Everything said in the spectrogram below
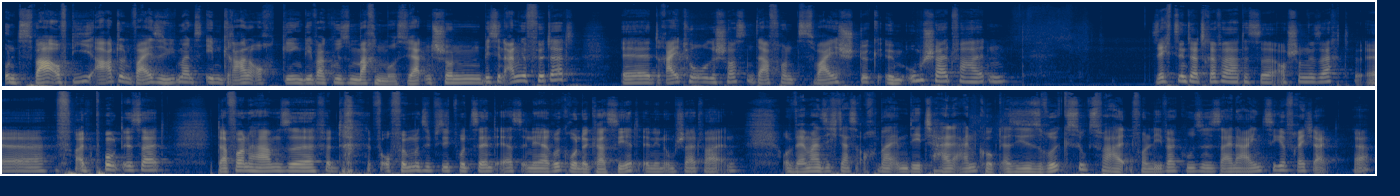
Und zwar auf die Art und Weise, wie man es eben gerade auch gegen Leverkusen machen muss. Wir hatten schon ein bisschen angefüttert, äh, drei Tore geschossen, davon zwei Stück im Umschaltverhalten. 16. Treffer hattest du auch schon gesagt. Äh, Punkt ist halt, davon haben sie auch 75 Prozent erst in der Rückrunde kassiert, in den Umschaltverhalten. Und wenn man sich das auch mal im Detail anguckt, also dieses Rückzugsverhalten von Leverkusen ist eine einzige Frechheit. Ja?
